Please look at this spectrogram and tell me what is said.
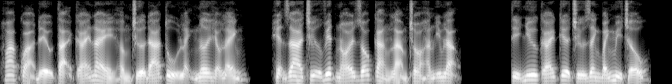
hoa quả đều tại cái này hầm chứa đá tủ lạnh nơi hẻo lánh, hiện ra chữ viết nói rõ càng làm cho hắn im lặng. Tỷ như cái kia chứ danh bánh mì chấu,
